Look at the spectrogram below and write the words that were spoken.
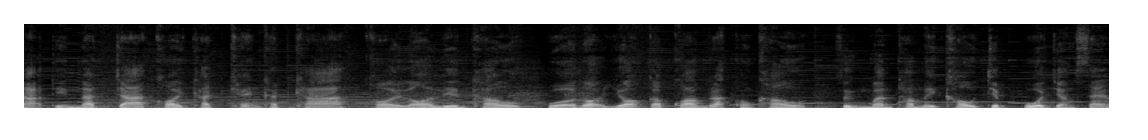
ณะที่นัดจาคอยขัดแข้งขัดขา คอยล้อเลียนเขา หัวเราะยาะกับความรักของเขา ซึ่งมันทำให้เขาเจ็บปวดอย่างแสน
